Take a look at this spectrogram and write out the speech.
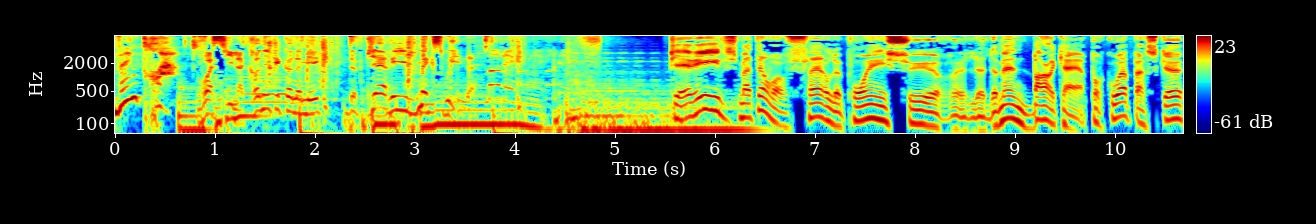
23. Voici la chronique économique de Pierre-Yves McSween. Pierre-Yves, ce matin, on va faire le point sur le domaine bancaire. Pourquoi? Parce que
